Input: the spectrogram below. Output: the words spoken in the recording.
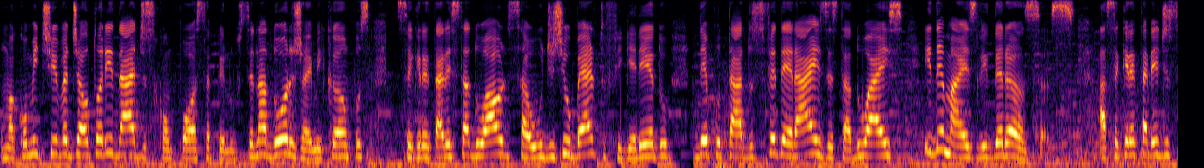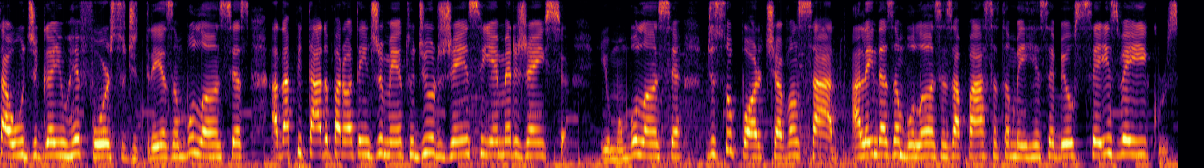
uma comitiva de autoridades composta pelo senador Jaime Campos, secretário estadual de saúde Gilberto Figueiredo, deputados federais, estaduais e demais lideranças crianças. A Secretaria de Saúde ganha o reforço de três ambulâncias adaptado para o atendimento de urgência e emergência e uma ambulância de suporte avançado. Além das ambulâncias, a pasta também recebeu seis veículos.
